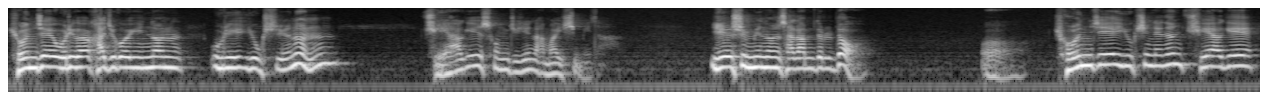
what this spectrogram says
현재 우리가 가지고 있는 우리 육신은 죄악의 성질이 남아 있습니다. 예수 믿는 사람들도 어, 현재 육신에는 죄악의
